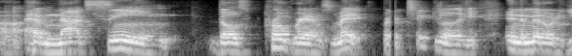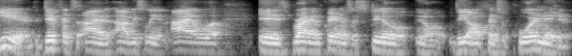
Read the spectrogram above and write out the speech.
uh, have not seen those programs make, particularly in the middle of the year. The difference, obviously, in Iowa is Brian Ferentz is still, you know, the offensive coordinator,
